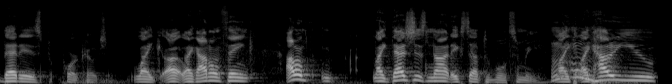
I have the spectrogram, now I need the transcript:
That is poor coaching. Like I, like I don't think I don't like that's just not acceptable to me. Like like how do you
